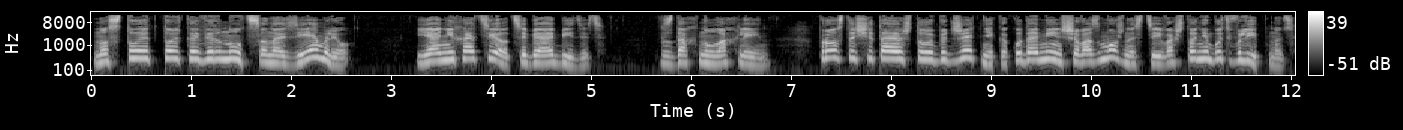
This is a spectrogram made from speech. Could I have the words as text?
но стоит только вернуться на землю... «Я не хотел тебя обидеть», — вздохнул Ахлейн. «Просто считаю, что у бюджетника куда меньше возможностей во что-нибудь влипнуть,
